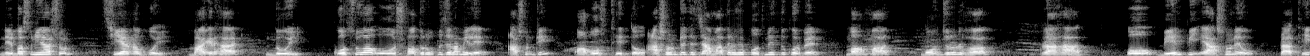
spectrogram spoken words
নির্বাচনী আসন ছিয়ানব্বই, বাগেরহাট দুই। কচুয়া ও সদর উপজেলা মিলে আসনটি অবস্থিত। আসনটিতে জামাতের হয়ে প্রতিনিধিত্ব করবেন মোহাম্মদ মঞ্জুরুল হক, রাহাত ও বিএনপি এ আসনেও প্রার্থী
